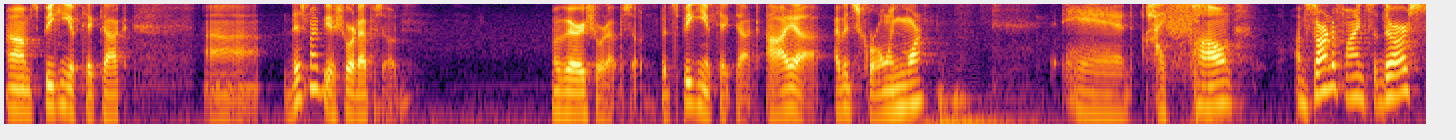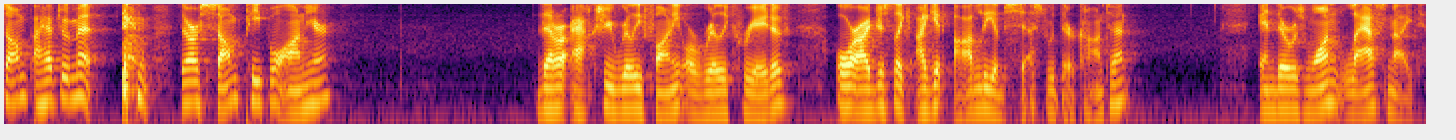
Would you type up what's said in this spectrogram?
Um, speaking of TikTok, uh, this might be a short episode. A very short episode. But speaking of TikTok, I uh, I've been scrolling more, and I found I'm starting to find some, there are some I have to admit there are some people on here that are actually really funny or really creative or I just like I get oddly obsessed with their content. And there was one last night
